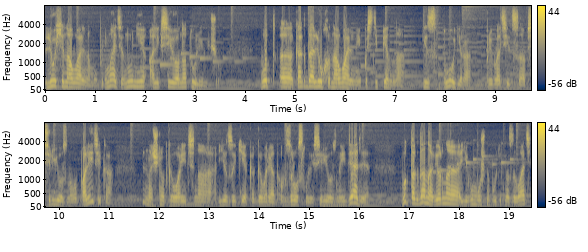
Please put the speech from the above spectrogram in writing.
Лехе Навальному, понимаете, ну не Алексею Анатольевичу. Вот э, когда Леха Навальный постепенно из блогера превратится в серьезного политика, начнет говорить на языке, как говорят взрослые серьезные дяди – вот тогда, наверное, его можно будет называть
